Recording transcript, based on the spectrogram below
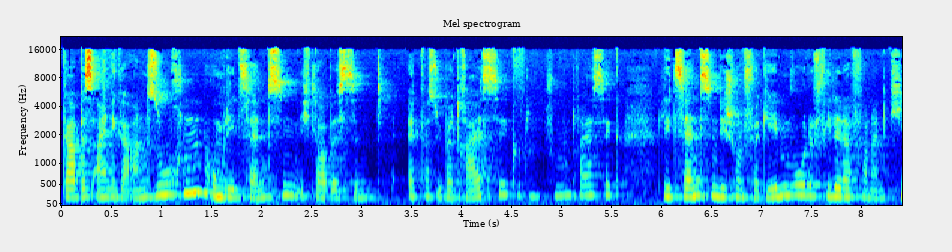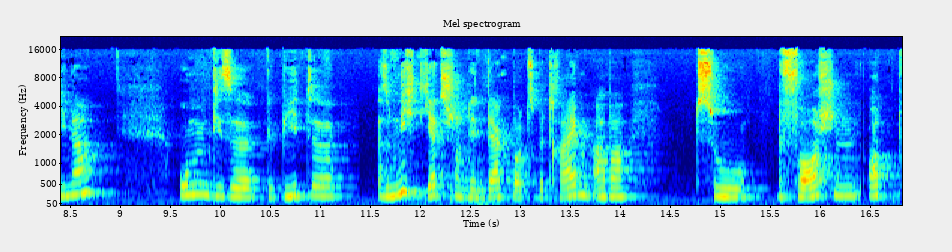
gab es einige Ansuchen um Lizenzen. Ich glaube, es sind etwas über 30 oder 35 Lizenzen, die schon vergeben wurde, viele davon an China, um diese Gebiete, also nicht jetzt schon den Bergbau zu betreiben, aber zu beforschen, ob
